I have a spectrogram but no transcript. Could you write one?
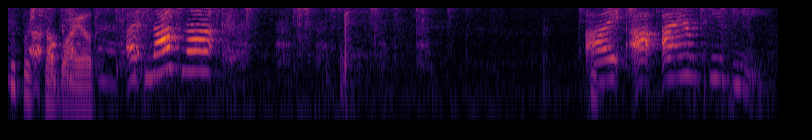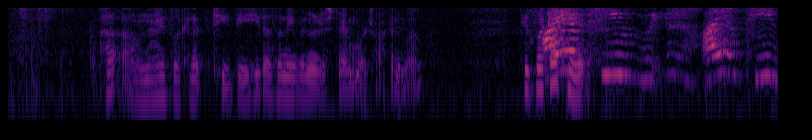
Cooper's so okay. wild. Uh, knock knock. I, I I am TV. Uh oh, now he's looking at the TV. He doesn't even understand what we're talking about. He's like, I I can't. TV. I am TV.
